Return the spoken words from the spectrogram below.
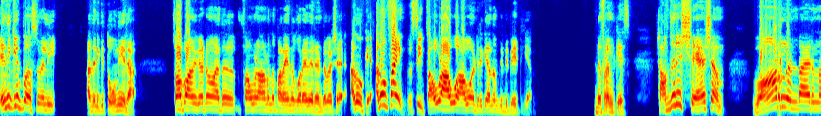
എനിക്ക് പേഴ്സണലി അതെനിക്ക് തോന്നിയില്ല. സ്വാഭാവികമായിട്ടും അത് ഫൗൾ ആണെന്ന് പറയുന്ന കുറെ പേരുണ്ട്. പക്ഷെ അത് ഓക്കെ അത് ഫൈൻ സി ഫൗൾ ആവോ ആവാണ്ടിരിക്കാൻ നമുക്ക് ഡിബേറ്റ് ചെയ്യാം. ഡിഫറെന്റ് കേസ് പക്ഷെ അതിനുശേഷം വാറിൽ ഉണ്ടായിരുന്ന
